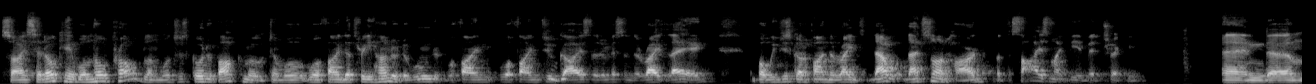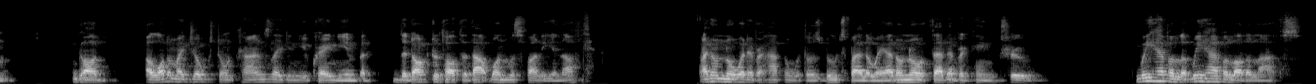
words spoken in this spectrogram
So I said, okay, well, no problem. We'll just go to Bakhmut and we'll we'll find a three hundred, a wounded. We'll find we'll find two mm-hmm. guys that are missing the right leg, but we just got to find the right. That that's not hard, but the size might be a bit tricky. And um, God, a lot of my jokes don't translate in Ukrainian, but the doctor thought that that one was funny enough. I don't know whatever happened with those boots, by the way. I don't know if that ever came true. We have a we have a lot of laughs.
